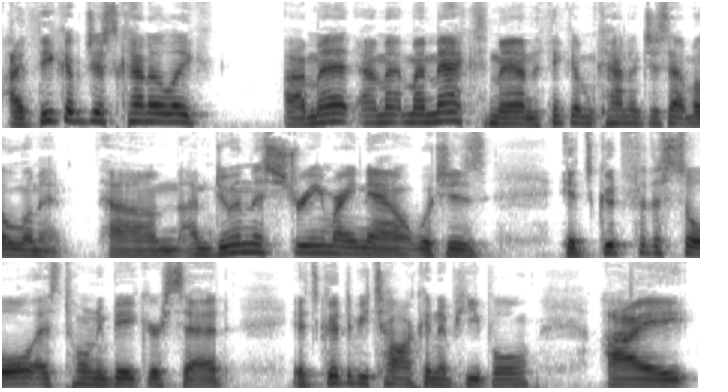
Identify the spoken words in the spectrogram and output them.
I think I'm just kind of like, I'm at, I'm at my max, man. I think I'm kind of just at my limit. Um, I'm doing this stream right now, which is, it's good for the soul, as Tony Baker said. It's good to be talking to people. I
